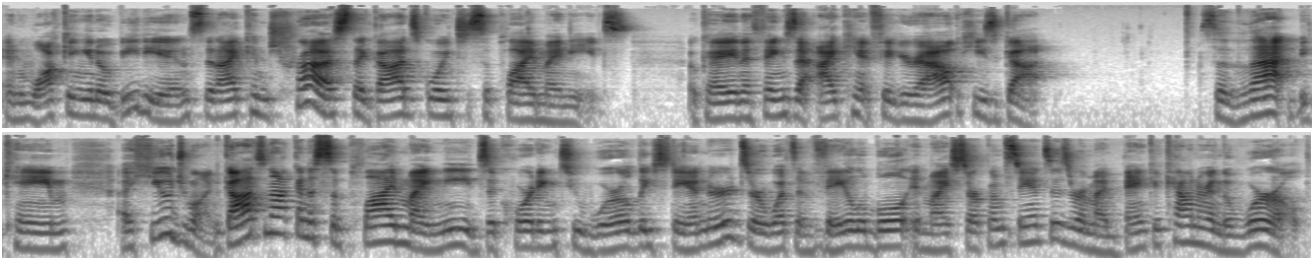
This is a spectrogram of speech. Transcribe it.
And walking in obedience, then I can trust that God's going to supply my needs. Okay. And the things that I can't figure out, He's got. So that became a huge one. God's not going to supply my needs according to worldly standards or what's available in my circumstances or in my bank account or in the world.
